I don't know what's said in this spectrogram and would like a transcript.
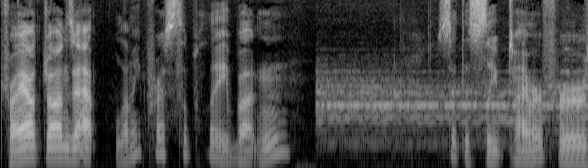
try out John's app. Let me press the play button. Set the sleep timer for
